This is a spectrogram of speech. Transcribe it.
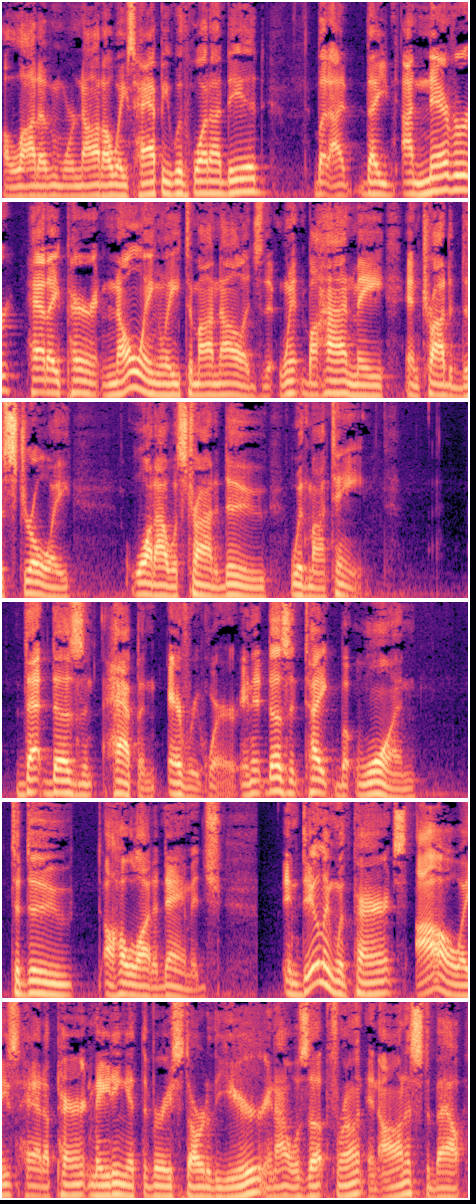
A lot of them were not always happy with what I did. But I, they, I never had a parent knowingly, to my knowledge, that went behind me and tried to destroy what I was trying to do with my team. That doesn't happen everywhere. And it doesn't take but one to do a whole lot of damage. In dealing with parents, I always had a parent meeting at the very start of the year, and I was upfront and honest about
